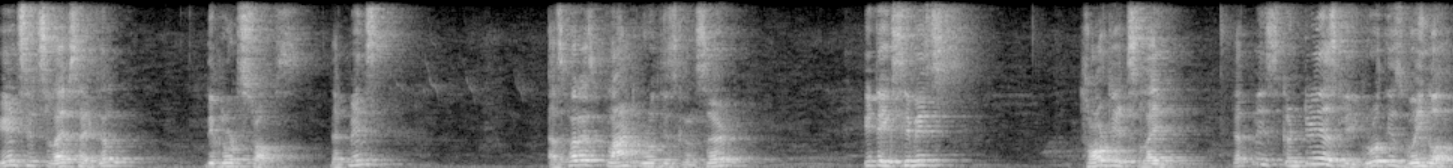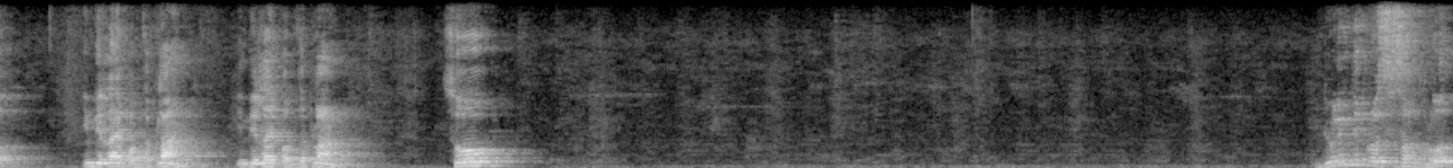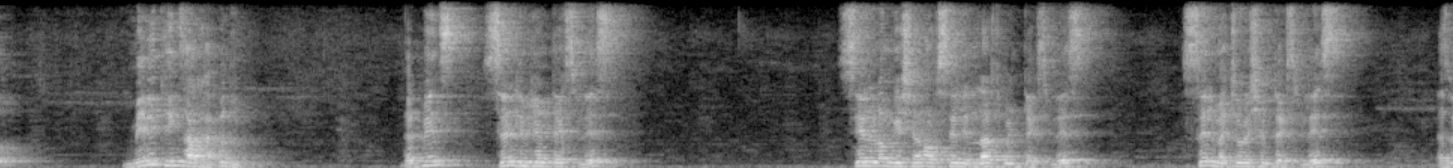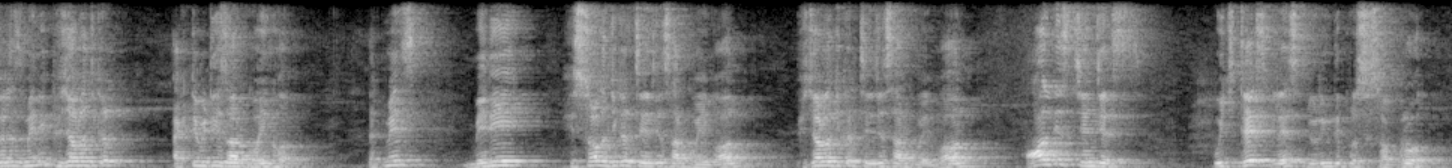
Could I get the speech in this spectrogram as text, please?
ends its life cycle, the growth stops. That means as far as plant growth is concerned, it exhibits throughout its life. That means continuously growth is going on in the life of the plant, in the life of the plant. So during the process of growth, many things are happening. That means cell division takes place, cell elongation or cell enlargement takes place, cell maturation takes place, as well as many physiological activities are going on. That means many histological changes are going on, physiological changes are going on. All these changes which takes place during the process of growth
